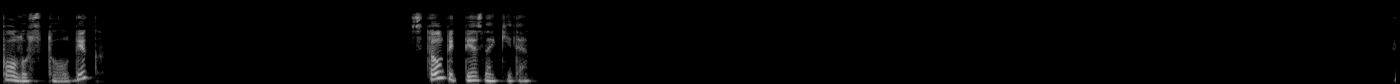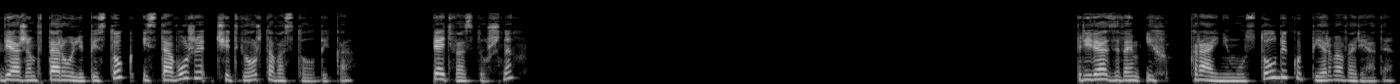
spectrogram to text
полустолбик, столбик без накида. Вяжем второй лепесток из того же четвертого столбика. 5 воздушных. Привязываем их к крайнему столбику первого ряда.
